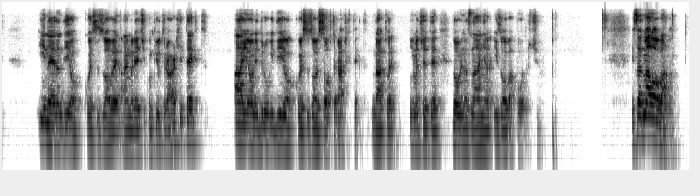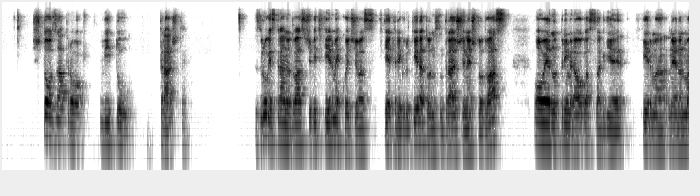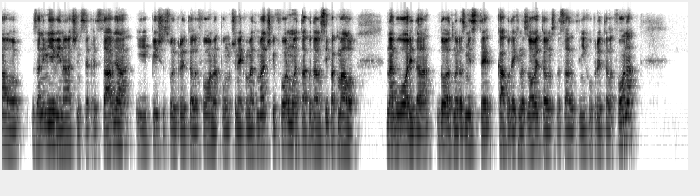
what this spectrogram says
i na jedan dio koji se zove, ajmo reći, Computer Architect, a i onaj drugi dio koji se zove Software Architect. Dakle, imat ćete dovoljna znanja iz oba područja. I sad malo o vama. Što zapravo vi tu tražite? S druge strane od vas će biti firme koje će vas htjeti regrutirati, odnosno tražit će nešto od vas. Ovo je jedan od primjera oglasa gdje firma na jedan malo zanimljiviji način se predstavlja i piše svoj broj telefona pomoću neke matematičke formule, tako da vas ipak malo nagovori da dodatno razmislite kako da ih nazovete, odnosno da saznate njihov broj telefona.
